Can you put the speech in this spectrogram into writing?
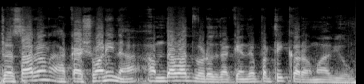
પ્રસારણ આકાશવાણીના અમદાવાદ વડોદરા કેન્દ્ર પરથી કરવામાં આવ્યું.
